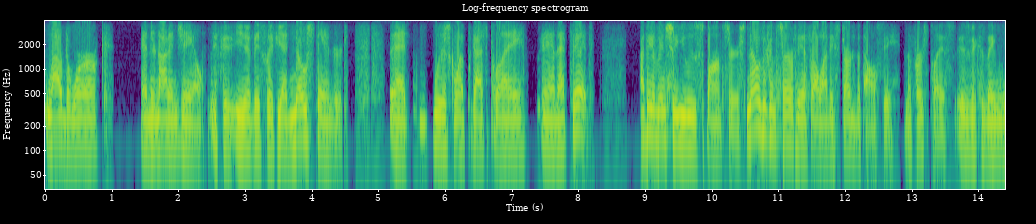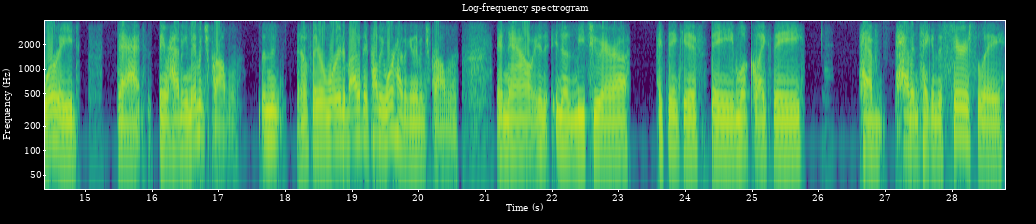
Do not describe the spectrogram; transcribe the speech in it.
allowed to work, and they're not in jail. If it, you know, basically, if you had no standard that we're just going to let the guys play and that's it, I think eventually you lose sponsors. And that was a concern for the NFL why they started the policy in the first place, is because they worried that they were having an image problem. And you know, if they were worried about it, they probably were having an image problem. And now, in, in the Me Too era, I think if they look like they have haven't taken this seriously,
